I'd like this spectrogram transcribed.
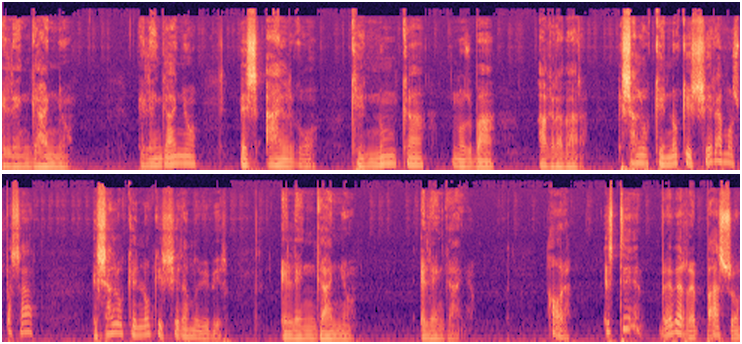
El engaño. El engaño es algo que nunca nos va a agradar. Es algo que no quisiéramos pasar. Es algo que no quisiéramos vivir. El engaño. El engaño. Ahora, este breve repaso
